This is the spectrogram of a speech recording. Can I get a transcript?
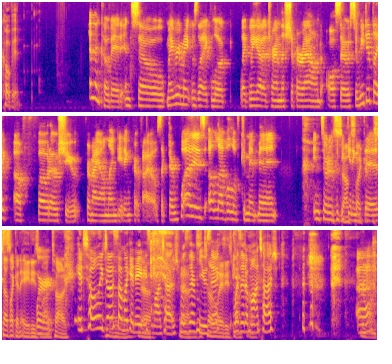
COVID. and then COVID. And so my roommate was like, look, like we got to turn the ship around also. So we did like a photo shoot for my online dating profiles. Like there was a level of commitment in sort of the sounds beginning like of this. It sounds like an '80s where- montage. It totally does sound like an '80s Yeah. montage. Was Yeah, there music? total 80s was it a montage? Uh,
